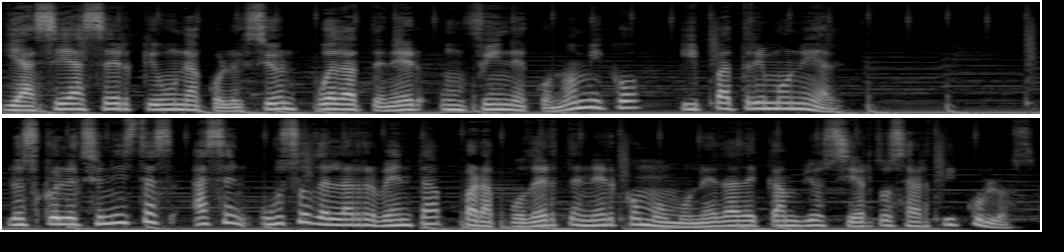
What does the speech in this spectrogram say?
y así hacer que una colección pueda tener un fin económico y patrimonial. Los coleccionistas hacen uso de la reventa para poder tener como moneda de cambio ciertos artículos,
